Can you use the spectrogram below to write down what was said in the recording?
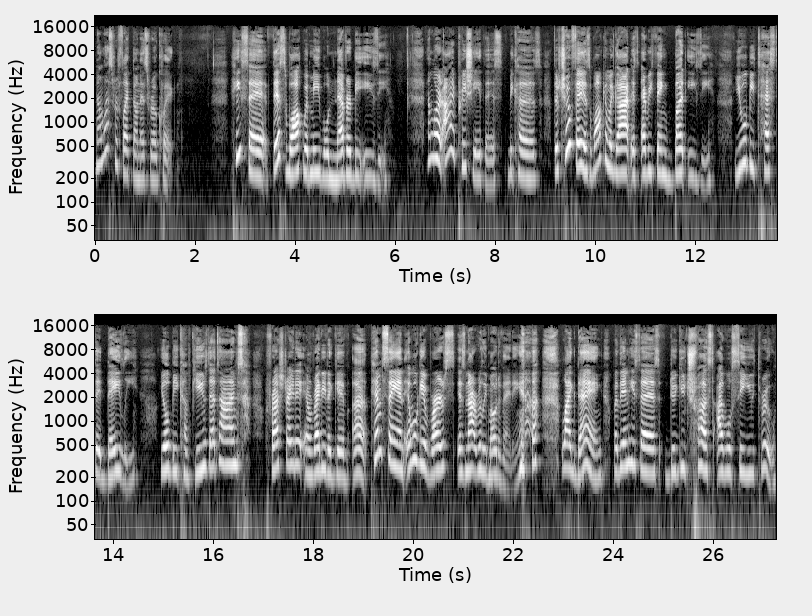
Now let's reflect on this real quick. He said, This walk with me will never be easy. And Lord, I appreciate this because the truth is, walking with God is everything but easy. You will be tested daily. You'll be confused at times, frustrated, and ready to give up. Him saying it will get worse is not really motivating. like, dang. But then he says, Do you trust I will see you through?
